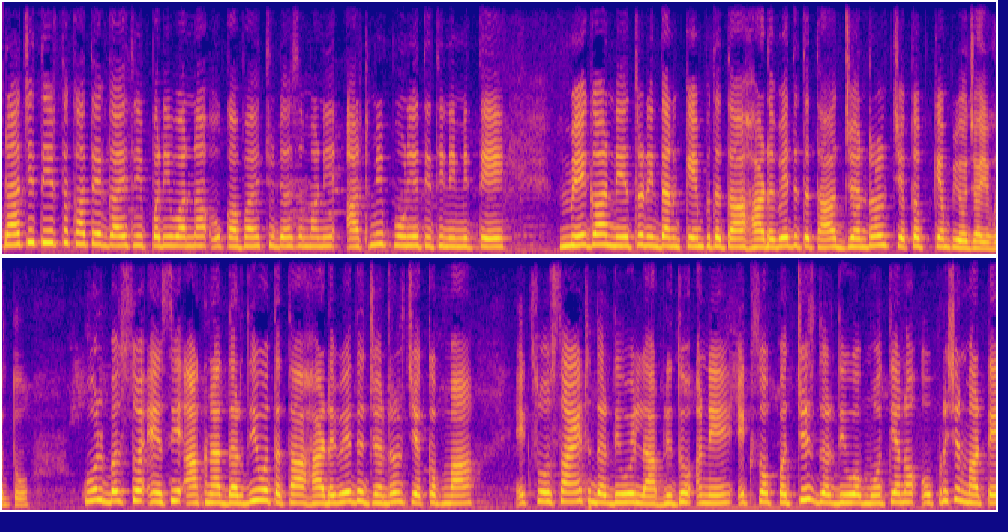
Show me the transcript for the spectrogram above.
પ્રાચી તીર્થ ખાતે ગાયત્રી પરિવારના ઓકાભાઈ ચુડાસમાની આઠમી પુણ્યતિથિ નિમિત્તે મેગા નેત્ર નિદાન કેમ્પ તથા હાર્ડવેદ તથા જનરલ ચેકઅપ કેમ્પ યોજાયો હતો. કુલ બસો એંસી આંખના દર્દીઓ તથા હાર્ડવેદ જનરલ ચેકઅપમાં એકસો સાઠ દર્દીઓએ લાભ લીધો અને એકસો પચીસ દર્દીઓ મોતિયાના ઓપરેશન માટે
